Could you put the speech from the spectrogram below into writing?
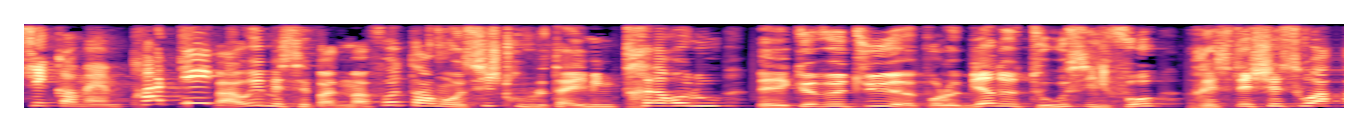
C'est quand même pratique. Bah oui, mais c'est pas de ma faute, hein. moi aussi je trouve le timing très relou. Mais que veux-tu, euh, pour le bien de tous, il faut rester chez soi.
